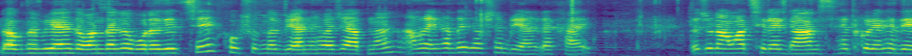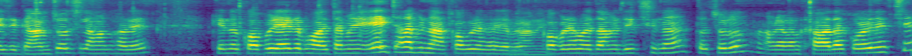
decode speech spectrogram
লখনৌ বিরিয়ানি দোকানদারকে বলে দিচ্ছি খুব সুন্দর বিরিয়ানি হয়েছে আপনার। আমরা এখান থেকে সবসময় বিরিয়ানিটা খাই। তো চলুন আমার ছেলে গান সেট করে রেখে দিয়েছে গান চলছিল আমার ঘরে। কিন্তু কপিরাইটের ভয় তো আমি এই চালাবি না কপিরাইট হয়ে যাবে। কপিরাইট ভয় তো আমি দিচ্ছি না। তো চলুন আমরা এখন খাওয়া দাওয়া করে নিচ্ছি।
